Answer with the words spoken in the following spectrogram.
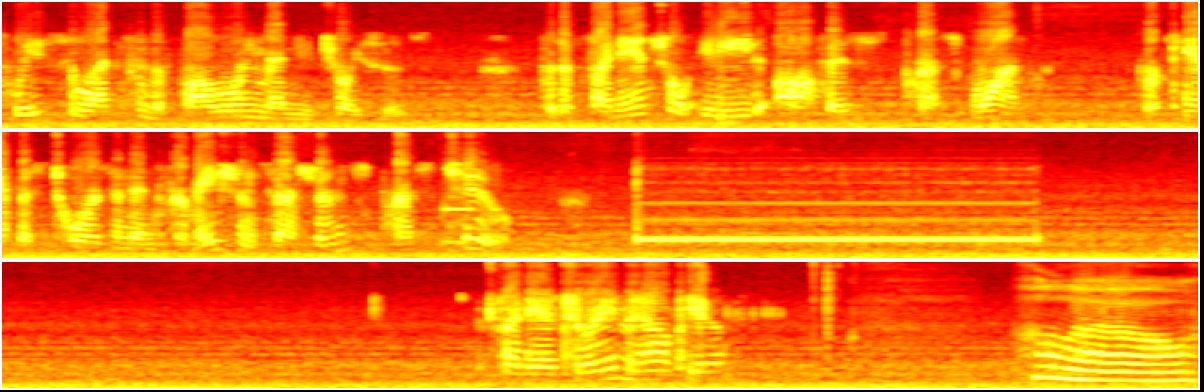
please select from the following menu choices. For the Financial Aid Office, press 1. For campus tours and information sessions, press 2. Financial aid, may I help you? Hello.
